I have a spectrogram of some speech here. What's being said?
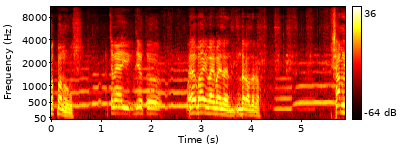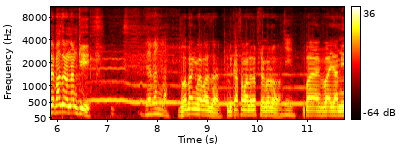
সৎ মানুষ। আচ্ছা ভাই যেহেতু এ ভাই ভাই ভাই দাঁড়াও দাঁড়াও। সামনে বাজারের নাম কি? বাংলা বাজার। তুমি কাঁচামালের ব্যবসা করো? ভাই ভাই আমি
